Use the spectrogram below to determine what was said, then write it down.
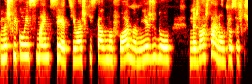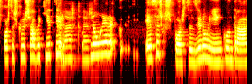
Mas fui com esse mindset e eu acho que isso de alguma forma me ajudou. Mas lá está, não trouxe as respostas que eu achava que ia ter. Claro, claro. Não era. Essas respostas eu não ia encontrar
